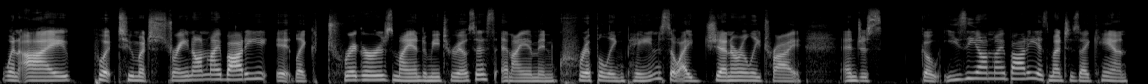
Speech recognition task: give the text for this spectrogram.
When I put too much strain on my body, it like triggers my endometriosis and I am in crippling pain. So I generally try and just go easy on my body as much as I can.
